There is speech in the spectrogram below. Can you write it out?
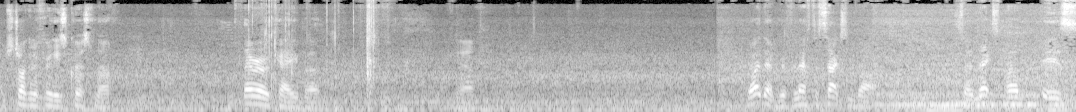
I'm struggling through these crisps now. They're okay, but yeah. Right then, we've left the Saxon Bar. So next pub is.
